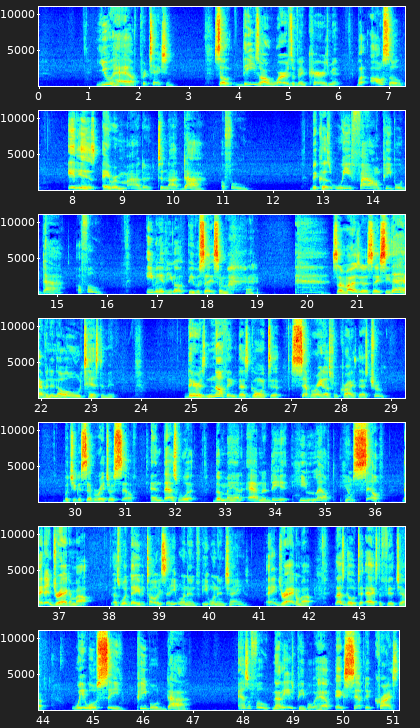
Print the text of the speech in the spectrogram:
You have protection. So these are words of encouragement, but also it is a reminder to not die a fool. Because we found people die a fool even if you go, people say somebody, somebody's gonna say, see that happened in the Old Testament. There is nothing that's going to separate us from Christ. That's true, but you can separate yourself, and that's what the man Abner did. He left himself. They didn't drag him out. That's what David told. He said he went in. He went in chains. They ain't drag him out. Let's go to Acts the fifth chapter. We will see people die as a fool. Now, these people have accepted Christ,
